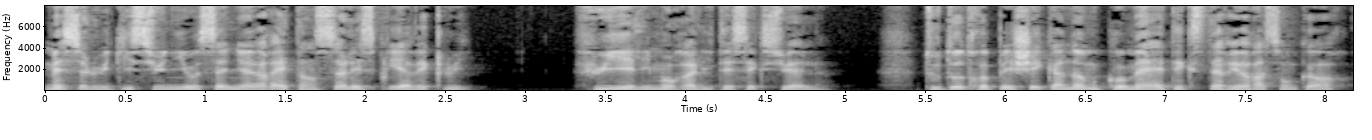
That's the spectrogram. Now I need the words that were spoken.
Mais celui qui s'unit au Seigneur est un seul esprit avec lui. Fuyez l'immoralité sexuelle. Tout autre péché qu'un homme commet est extérieur à son corps,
